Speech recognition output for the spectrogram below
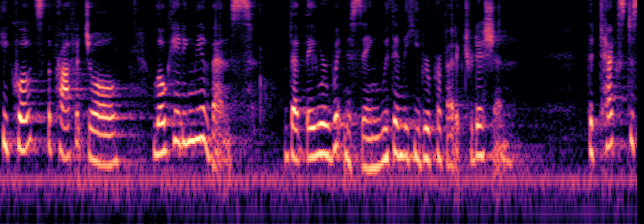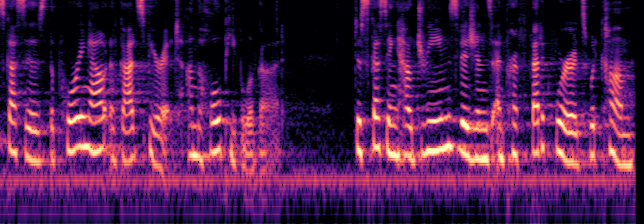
He quotes the prophet Joel, locating the events that they were witnessing within the Hebrew prophetic tradition. The text discusses the pouring out of God's Spirit on the whole people of God, discussing how dreams, visions, and prophetic words would come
